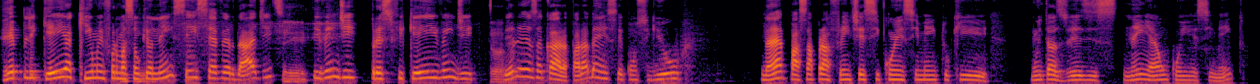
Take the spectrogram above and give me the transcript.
repliquei aqui uma informação que eu nem sei se é verdade Sim. e vendi. Precifiquei e vendi. Aham. Beleza, cara, parabéns. Você conseguiu, né, passar pra frente esse conhecimento que muitas vezes nem é um conhecimento,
